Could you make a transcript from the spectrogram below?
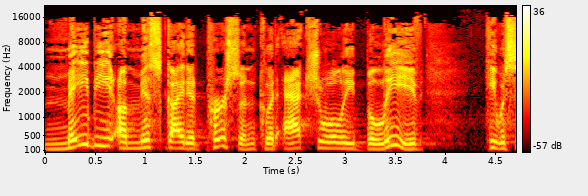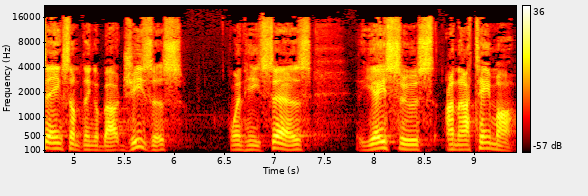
maybe a misguided person could actually believe he was saying something about Jesus when he says, Jesus anathema.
